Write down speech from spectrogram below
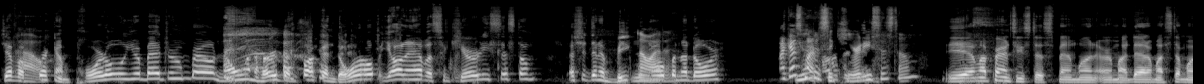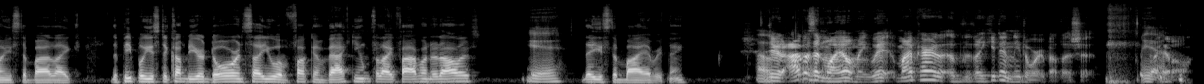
Do you have a freaking portal in your bedroom, bro? No one heard the fucking door open. Y'all didn't have a security system. That shit didn't beep No, when you open the door. I guess You my had a security did. system? Yeah, my parents used to spend money, or my dad and my stepmom used to buy like the people used to come to your door and sell you a fucking vacuum for like five hundred dollars. Yeah. They used to buy everything. Oh, Dude, I was in Wyoming. Wait, my parents like you didn't need to worry about that shit like, yeah. at all.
